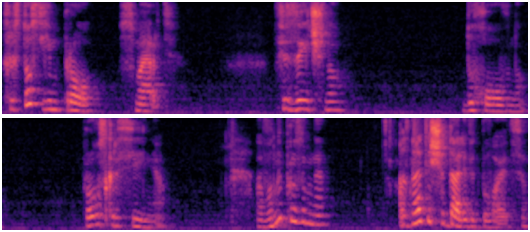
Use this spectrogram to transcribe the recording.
Христос їм про смерть фізично, духовно, про Воскресіння. А вони про земне. А знаєте, що далі відбувається?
